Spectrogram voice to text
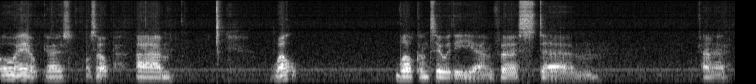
Oh hey up guys, what's up? Um, well, welcome to the um, first um, kind of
